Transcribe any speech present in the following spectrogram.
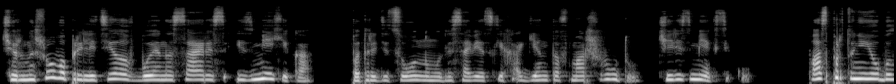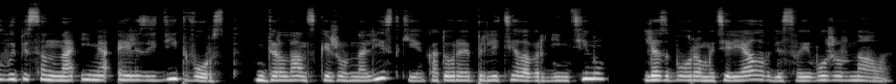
Чернышова прилетела в Буэнос-Айрес из Мехико по традиционному для советских агентов маршруту через Мексику. Паспорт у нее был выписан на имя Эльзы Дитворст, нидерландской журналистки, которая прилетела в Аргентину для сбора материалов для своего журнала.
